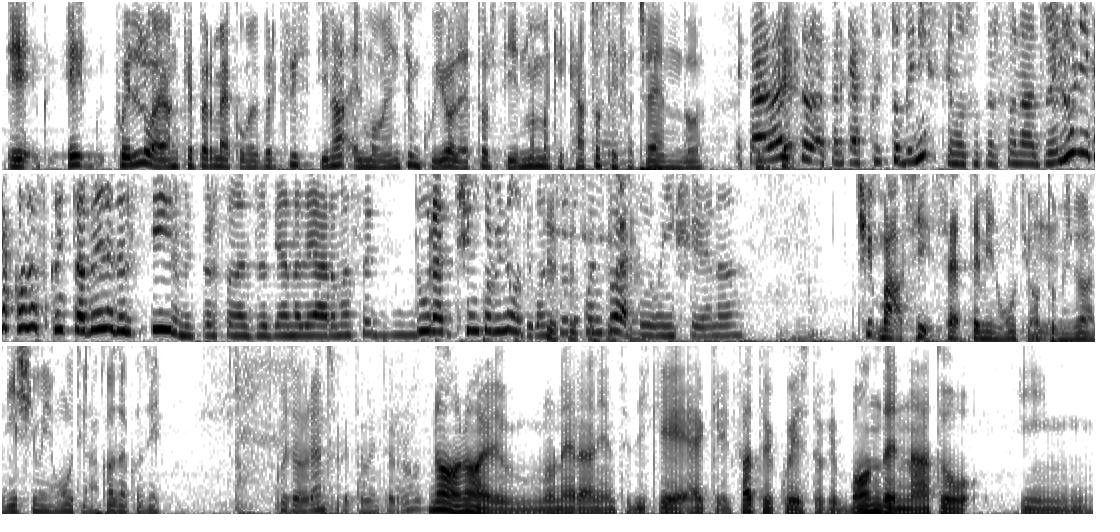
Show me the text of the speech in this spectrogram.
e, e quello è anche per me come per Cristina è il momento in cui io ho detto al film ma che cazzo stai facendo? E tra Perché? l'altro è perché ha scritto benissimo il suo personaggio. È l'unica cosa scritta bene del film, il personaggio di Anna de Armas. Dura 5 minuti. Quanto, Sì, sì, quanto sì, è sì. solo in scena? Ci- ma sì, 7 minuti, Sì, 8 cioè. minuti, 10 minuti, una cosa così. Scusa Lorenzo che ti avevo interrotto. No, no, eh, non era niente di che, è che il fatto è questo, che Bond è nato in-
